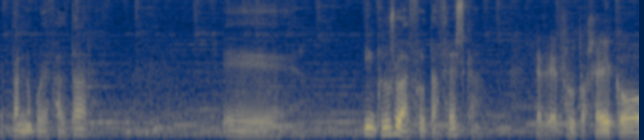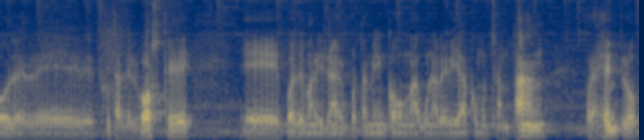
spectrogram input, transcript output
el pan no puede faltar. Eh, incluso la fruta fresca. Desde frutos secos, desde frutas del bosque, eh, puede marinar también con alguna bebida como champán, por ejemplo,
